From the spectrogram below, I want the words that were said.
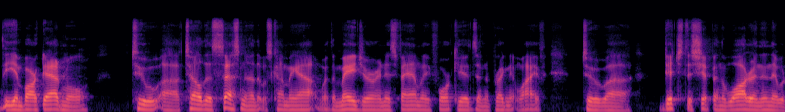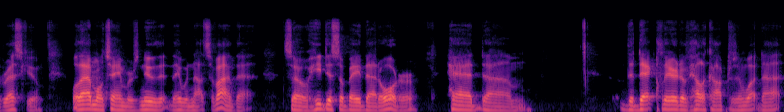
the embarked admiral to uh, tell this Cessna that was coming out with a major and his family, four kids and a pregnant wife, to uh, ditch the ship in the water and then they would rescue. Well, Admiral Chambers knew that they would not survive that, so he disobeyed that order. Had um, the deck cleared of helicopters and whatnot.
